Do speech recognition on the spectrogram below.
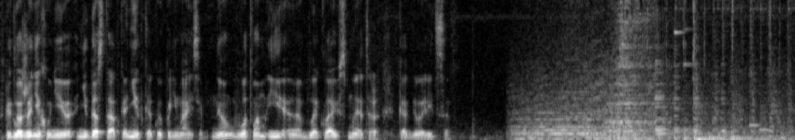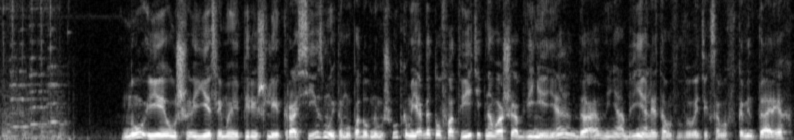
В предложениях у нее недостатка нет, как вы понимаете. Ну, вот вам и э, Black Lives Matter, как говорится. Ну и уж если мы перешли к расизму и тому подобным шуткам, я готов ответить на ваши обвинения. Да, меня обвиняли там в этих самых в комментариях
